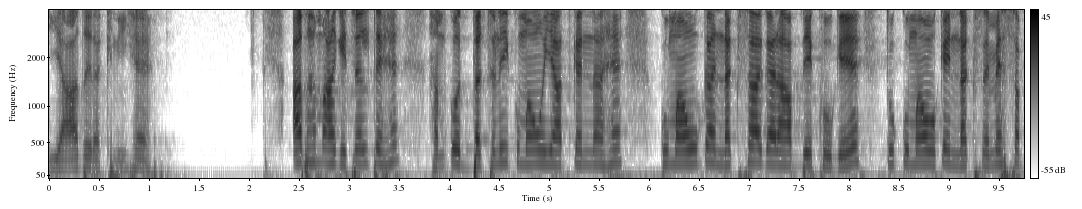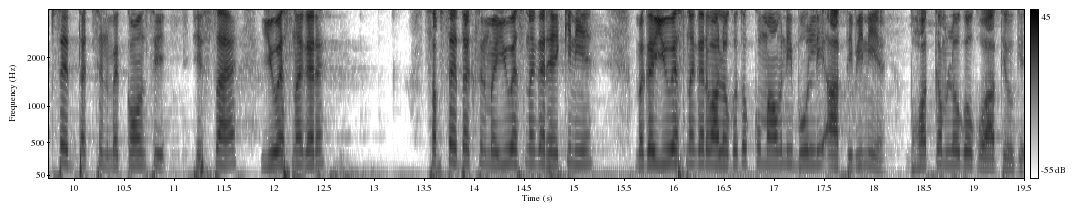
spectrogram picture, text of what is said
याद रखनी है। अब हम आगे चलते हैं। हमको दक्षिणी कुमाऊं याद करना है। कुमाऊं का नक्शा अगर आप देखोगे तो कुमाऊं के नक्शे में सबसे दक्षिण में कौन सी हिस्सा है? यूएस नगर है। सबसे दक्षिण में यूएस नगर है कि नहीं है? मगर यूएस नगर वालों को तो कुमाऊनी बोलनी आती भी नहीं है। बहुत कम लोगों को आती होगी।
